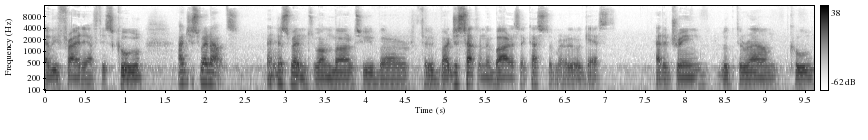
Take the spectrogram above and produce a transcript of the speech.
every Friday after school, I just went out. I just went to one bar, two bar, third bar. Just sat on a bar as a customer or a guest. Had a drink, looked around, cool.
